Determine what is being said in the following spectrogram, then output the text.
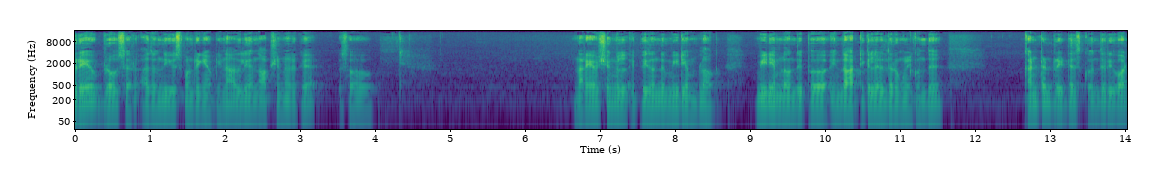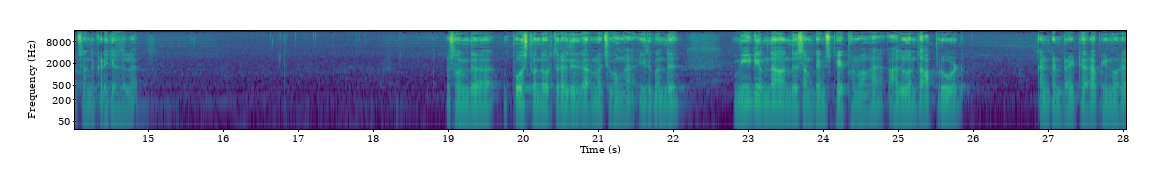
பிரேவ் ப்ரௌசர் அது வந்து யூஸ் பண்ணுறீங்க அப்படின்னா அதுலேயும் அந்த ஆப்ஷன் இருக்குது ஸோ நிறைய விஷயங்கள். இப்போ இது வந்து மீடியம் பிளாக் மீடியமில் வந்து இப்போ இந்த ஆர்டிக்கல் எழுதுகிறவங்களுக்கு வந்து கண்டென்ட் ரைட்டர்ஸ்க்கு வந்து ரிவார்ட்ஸ் வந்து கிடைக்கிறதில்ல. ஸோ இந்த போஸ்ட் வந்து ஒருத்தர் எழுதியிருக்காருன்னு வச்சுக்கோங்க. இதுக்கு வந்து மீடியம் தான் வந்து சம்டைம்ஸ் பே பண்ணுவாங்க. அதுவும் வந்து அப்ரூவ்டு கண்டென்ட் ரைட்டர் அப்படின்னு ஒரு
